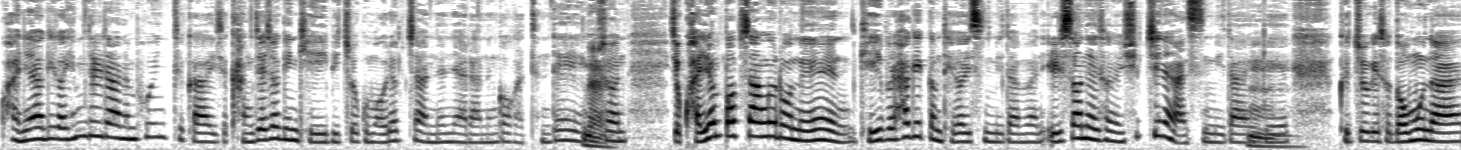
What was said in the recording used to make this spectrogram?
관여하기가 힘들다는 포인트가 이제 강제적인 개입이 조금 어렵지 않느냐라는 것 같은데 네. 우선 이제 관련법상으로는 개입을 하게끔 되어 있습니다만 일선에서는 쉽지는 않습니다. 이게 음. 그쪽에서 너무나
